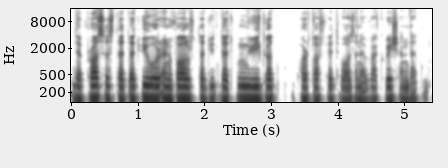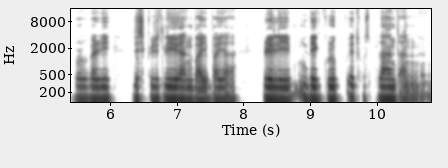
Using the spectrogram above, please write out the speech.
the process that, that we were involved that we, that we got part of it was an evacuation that were very discreetly and by by a really big group it was planned and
